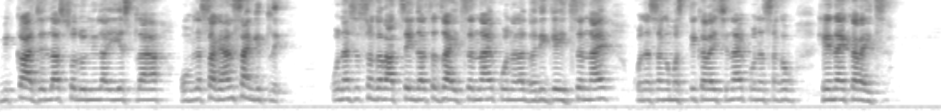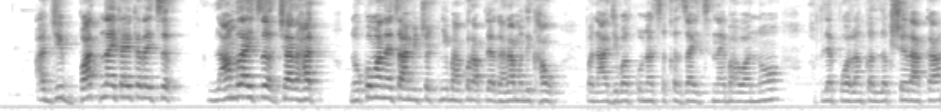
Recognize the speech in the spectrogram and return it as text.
मी काजलला सलोनीला येसला ओमला सगळ्यांना सांगितले. कोणाच्या संग रातचं इंदाचं जायचं नाही कोणाला घरी घ्यायचं नाही कोणासंग मस्ती करायची नाही कोणासंग हे नाही करायचं. अजिबात नाही काय करायचं. लांब राहायचं चार हात. नको म्हणायचं आम्ही चटणी भाकर आपल्या घरामध्ये खाऊ. पण अजिबात कुणाचं कसं जायचं नाही भावांनो. आपल्या पोरांकडे लक्ष राखा.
